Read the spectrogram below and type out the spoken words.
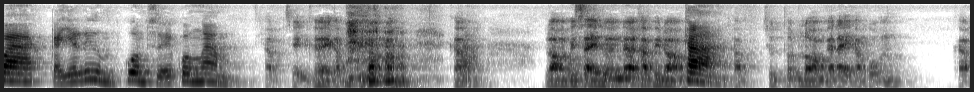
ว่าก็อย่าลืมความสวยความงามครับเช่นเคยครับพี่น้องเนาะครับค่ะลองเอาไปใส่เบิ่งเด้อครับพี่น้อง ค่ะ ครับชุดทดลองก็ได้ครับผมครับ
